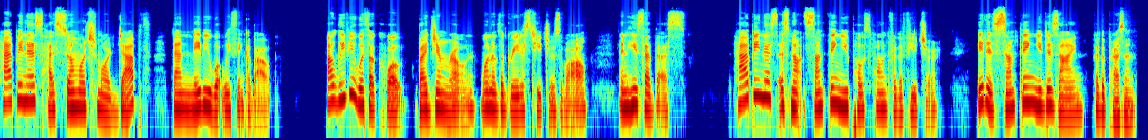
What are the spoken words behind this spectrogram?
Happiness has so much more depth than maybe what we think about. I'll leave you with a quote by Jim Rohn, one of the greatest teachers of all. And he said this Happiness is not something you postpone for the future. It is something you design for the present.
